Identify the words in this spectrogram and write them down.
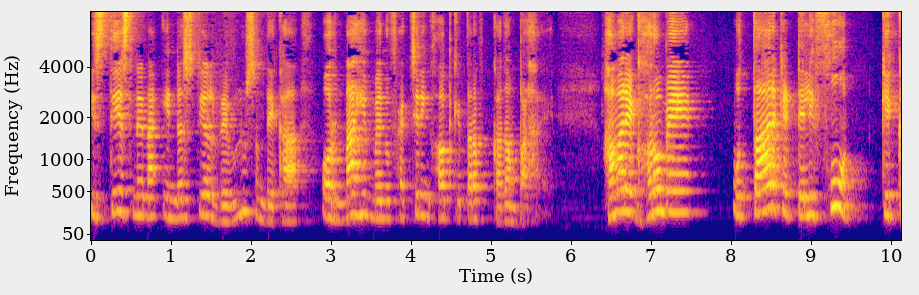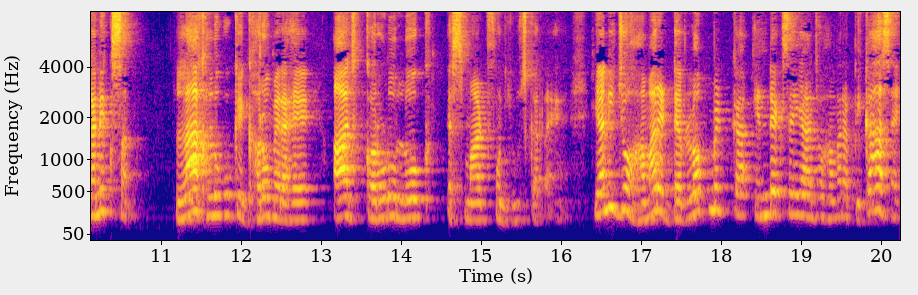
इस देश ने ना इंडस्ट्रियल रेवोल्यूशन देखा और ना ही मैन्युफैक्चरिंग हब की तरफ़ कदम बढ़ाए। हमारे घरों में उतार के टेलीफोन के कनेक्शन लाख लोगों के घरों में रहे, आज करोड़ों लोग स्मार्टफ़ोन यूज़ कर रहे हैं। यानी जो हमारे डेवलपमेंट का इंडेक्स है या जो हमारा विकास है,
